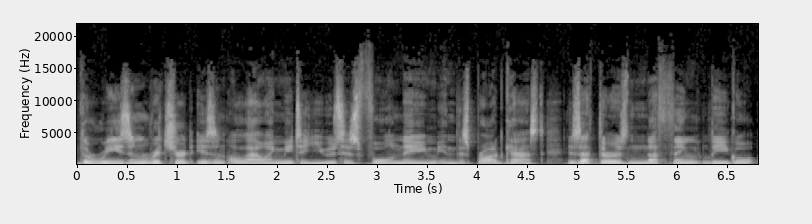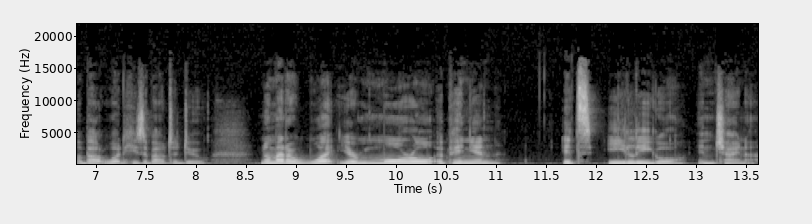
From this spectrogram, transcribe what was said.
The reason Richard isn't allowing me to use his full name in this broadcast is that there is nothing legal about what he's about to do. No matter what your moral opinion, it's illegal in China.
